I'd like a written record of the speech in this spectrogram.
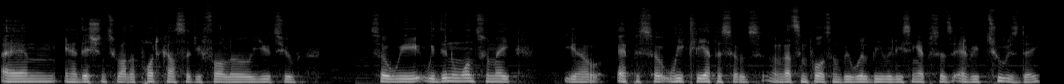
Um, in addition to other podcasts that you follow, YouTube. So we we didn't want to make you know episode weekly episodes and that's important we will be releasing episodes every tuesday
